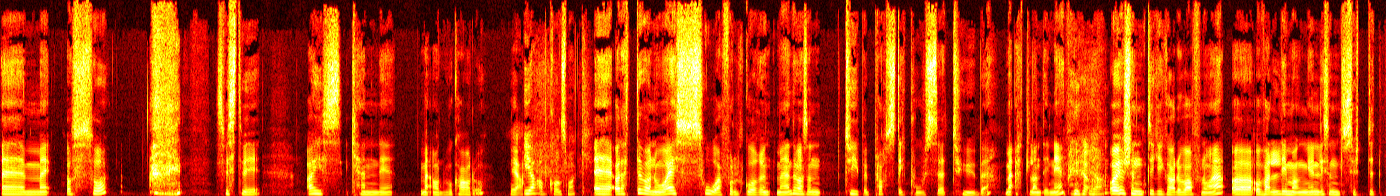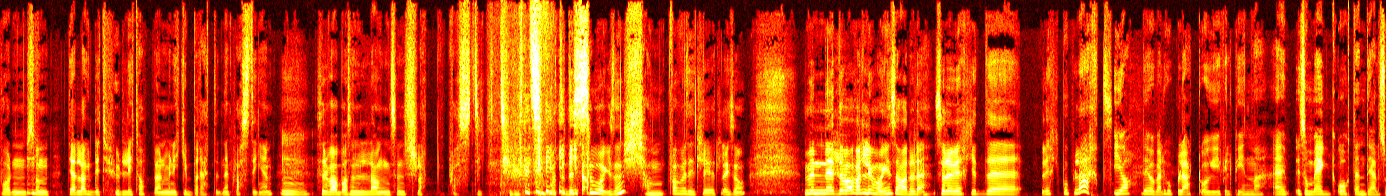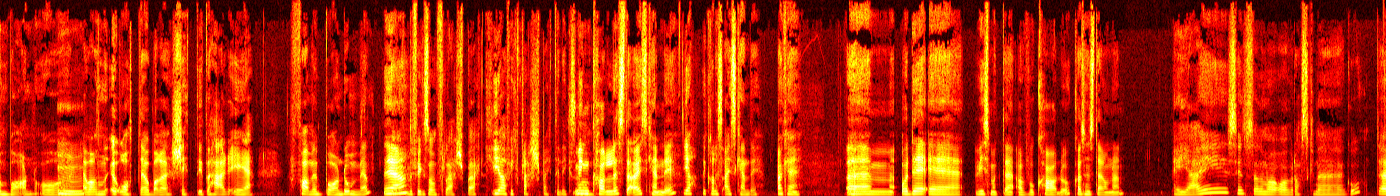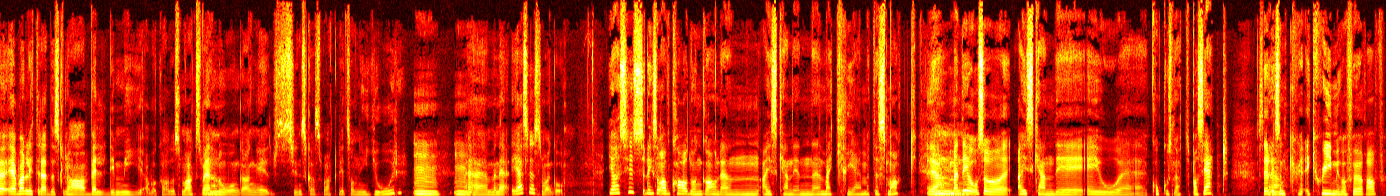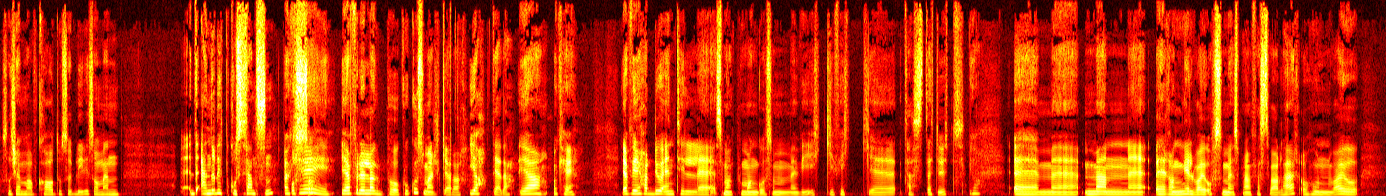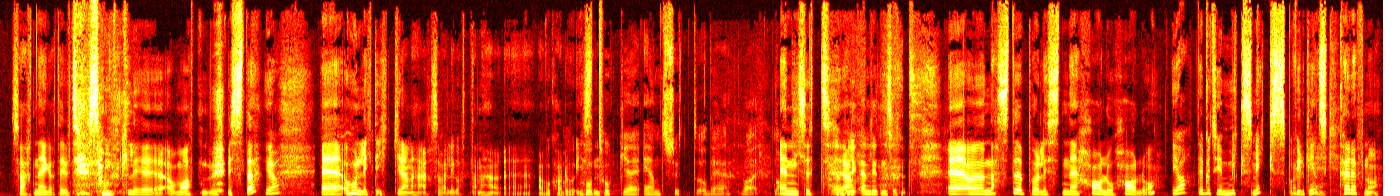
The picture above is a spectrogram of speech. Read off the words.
Um, og så spiste vi ice candy med avokado. ja, avokadosmak. Eh, og dette var noe jeg så folk gå rundt med. Det var sånn type plastikkposetube med et eller annet inni. Ja. Og jeg skjønte ikke hva det var for noe. Og, og veldig mange liksom suttet på den sånn De hadde lagd et hull i toppen, men ikke brettet ned plastikken. Mm. Så det var bare sånn lang, sånn slapp plastikktut. Det så ikke sånn kjempeappetittlig ut, liksom. Men eh, det var veldig mange som hadde det, så det virket, eh, virket populært. Ja, det er jo veldig populært òg i Filippinene. Jeg, liksom, jeg åt en del som barn, og Mm. jeg, var, sånn- jeg åt det og bare Shit, dette her er faen meg barndommen min. Ja. Du fikk sånn flashback. Ja, jeg fikk flashback til liksom Men kalles det ice candy? Ja, det kalles ice candy. OK. Um, og det er Vi smakte avokado. Hva syns dere om den? Jeg syns den var overraskende god. Det, jeg var litt redd det skulle ha veldig mye avokadosmak, som jeg Ja. noen ganger syns kan smake litt sånn jord. Mm, mm. Eh, men jeg, jeg syns den var god. Ja, jeg syns liksom avokadoen ga den ice candyen en mer kremete smak. Ja. Mm. Men det er jo også ice candy er jo eh, kokosnøttbasert. Så det er liksom cre- creamy fra før av. Så kommer avokado, så blir det liksom en Det endrer litt på konsistensen okay. også. Ja, for det er lagd på kokosmelk, eller? Ja, det er det. Ja, OK. Ja, for vi hadde jo en til eh, smak på mango som vi ikke fikk eh, testet ut. Ja. Um, men eh, Ragnhild var jo også med oss på den festivalen her, og hun var jo svært negativ til samtlige av maten vi spiste. Ja. Eh, og hun likte ikke denne her så veldig godt, denne her eh, Hun tok én sutt, og det var nok. En sutt. En, Ja. li- en liten sutt. Eh, og neste på listen er halo halo. ja, det betyr mix-mix på filippinsk. Hva er det for noe?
